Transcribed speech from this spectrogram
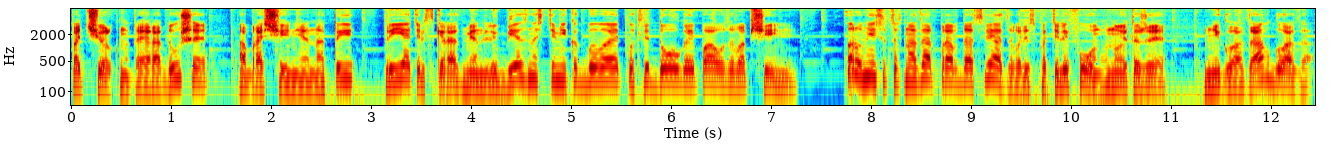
Подчеркнутое радушие – обращение на «ты», приятельский размен любезностями, как бывает после долгой паузы в общении. Пару месяцев назад, правда, связывались по телефону, но это же не глаза в глаза,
